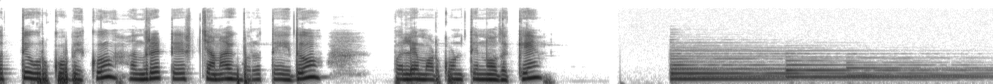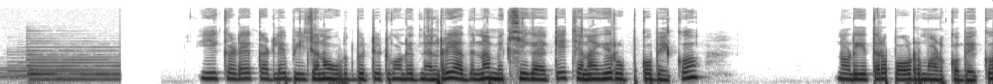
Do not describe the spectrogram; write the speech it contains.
ಒತ್ತಿ ಹುರ್ಕೋಬೇಕು. ಅಂದರೆ ಟೇಸ್ಟ್ ಚೆನ್ನಾಗಿ ಬರುತ್ತೆ ಇದು. ಪಲ್ಯ ಮಾಡ್ಕೊಂಡು ತಿನ್ನೋದಕ್ಕೆ. ಈ ಕಡೆ ಕಡಲೆ ಬೀಜನ ಹುರಿದ್ಬಿಟ್ಟು ರೀ ಅದನ್ನು ಮಿಕ್ಸಿಗೆ ಹಾಕಿ ಚೆನ್ನಾಗಿ ರುಬ್ಕೋಬೇಕು. ನೋಡಿ, ಈ ಥರ ಪೌಡ್ರ್ ಮಾಡ್ಕೋಬೇಕು.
